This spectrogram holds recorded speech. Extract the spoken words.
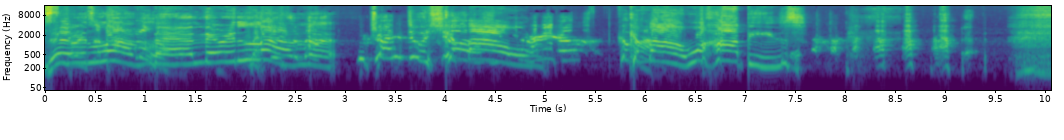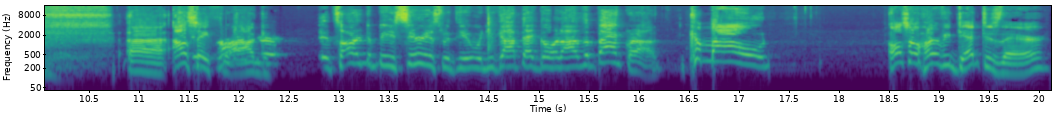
they're in love, man. They're in love. We're trying to do a show. Come on. Come, on. on, what hobbies? uh, I'll say It's hard frog. to- It's hard to be serious with you when you got that going on in the background. Come on. Also, Harvey Dent is there.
